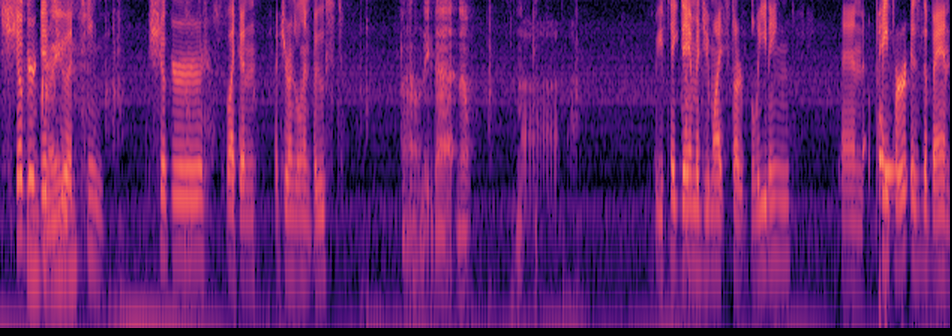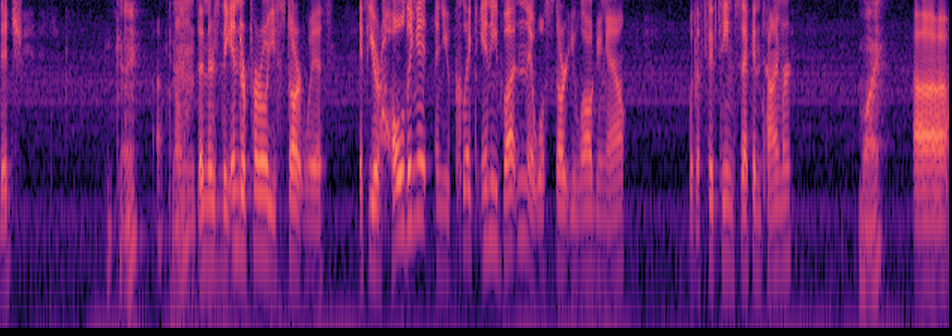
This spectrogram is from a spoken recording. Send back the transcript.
Sugar Some gives you a team. Sugar, is like an adrenaline boost. I don't need that. No. Uh, if you take damage, you might start bleeding. And paper is the bandage. Okay. Okay. Um, then there's the ender pearl you start with. If you're holding it and you click any button, it will start you logging out with a 15 second timer. Why? Uh,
